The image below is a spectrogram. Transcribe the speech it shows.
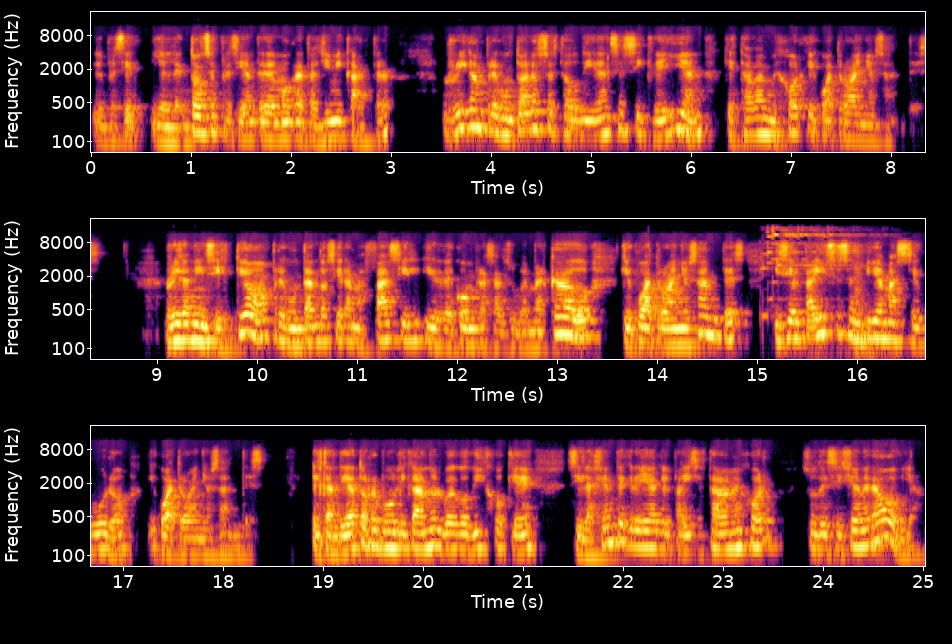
y el entonces presidente demócrata Jimmy Carter, Reagan preguntó a los estadounidenses si creían que estaban mejor que cuatro años antes. Reagan insistió preguntando si era más fácil ir de compras al supermercado que cuatro años antes y si el país se sentía más seguro que cuatro años antes. El candidato republicano luego dijo que si la gente creía que el país estaba mejor, su decisión era obvia.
